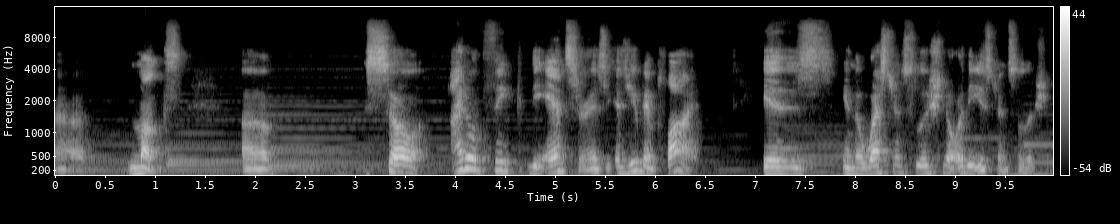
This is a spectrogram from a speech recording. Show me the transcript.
uh, monks. Uh, so I don't think the answer, as, as you've implied, is in the Western solution or the Eastern solution.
